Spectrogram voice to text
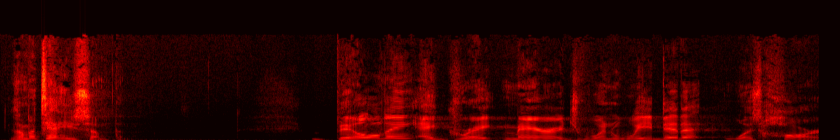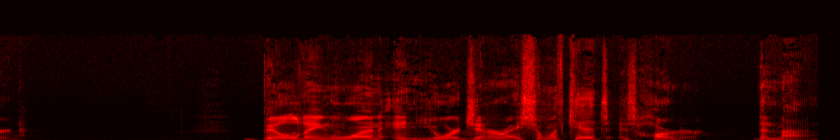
Because I'm going to tell you something. Building a great marriage when we did it was hard. Building one in your generation with kids is harder than mine.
